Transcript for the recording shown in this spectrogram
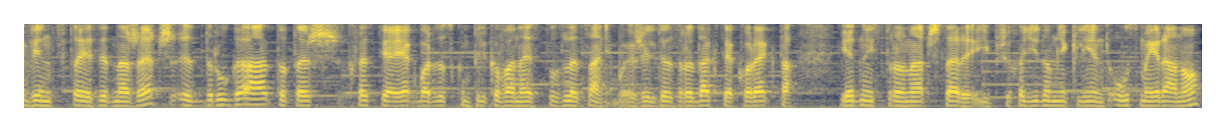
Więc to jest jedna rzecz. Druga to też kwestia, jak bardzo skomplikowane jest to zlecenie, bo jeżeli to jest redakcja korekta jednej strony A4 i przychodzi do mnie klient o 8 rano,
